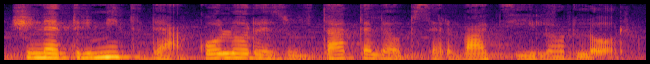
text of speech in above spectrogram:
și ne trimit de acolo rezultatele observațiilor lor.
